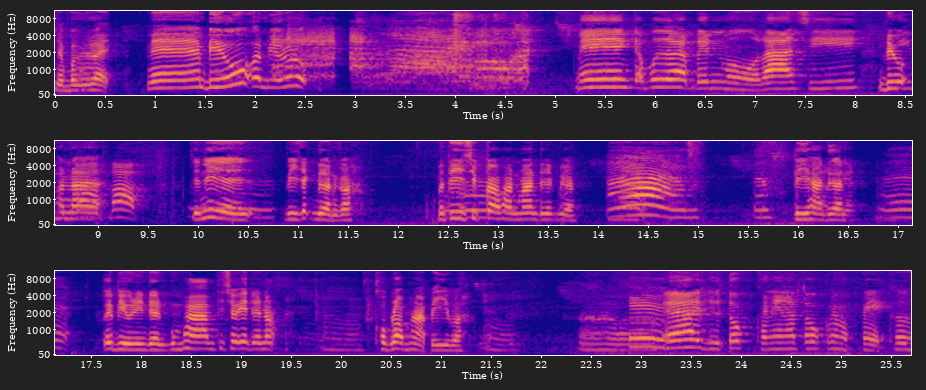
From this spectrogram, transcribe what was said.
อย่าเบิ่งเลยแน่บิวเอินบิวดูลูกเมฆกระเบื้อเป็นหมูราศีบิวอันน่ะบ้าบเจนนี่ปีจักเดือนก็วันที่สิบเก้าพันมาจักเดือน ปีห้าเดือน เอ้ยบิวนี่เดือนกุมภาพันธ์ที่เช้าเอ็ดเลยเนาะอืมครบรอบห้าปีป่ะอืมอ้าวเอ้ยบิวตกคะแนนนะตกได้หมกแปดครึ่ง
